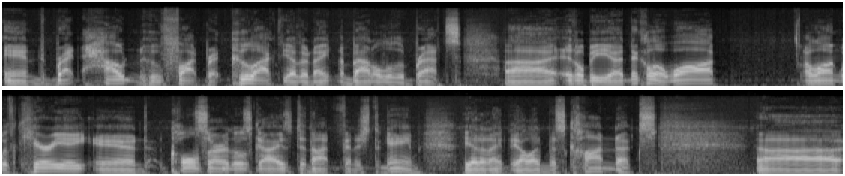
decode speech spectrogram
And Brett Howden, who fought Brett Kulak the other night in the Battle of the Bretts. Uh, it'll be uh, Nicolas Roy, along with Carrier and Kolesar. Those guys did not finish the game the other night. They all had misconducts. Uh,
